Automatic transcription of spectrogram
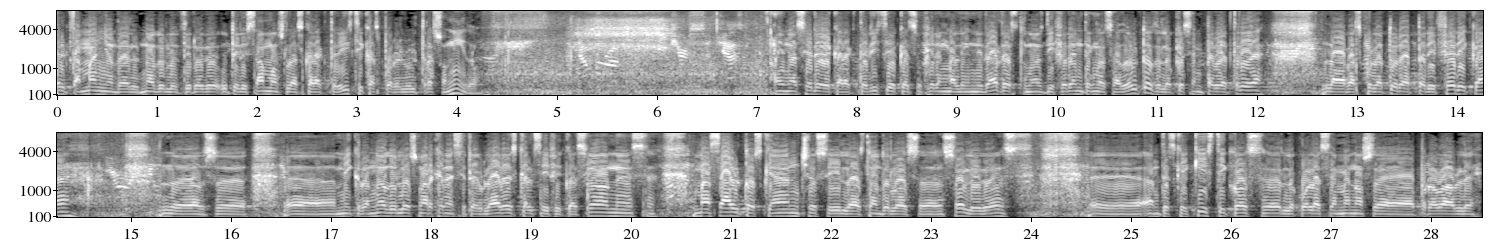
el tamaño del nódulo utilizamos las características por el ultrasonido. Hay una serie de características que sugieren malignidad. Esto no es diferente en los adultos de lo que es en pediatría. La vasculatura periférica, los eh, eh, micronódulos, márgenes irregulares, calcificaciones, más altos que anchos y los nódulos eh, sólidos, antes que quísticos, lo cual hace menos probable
